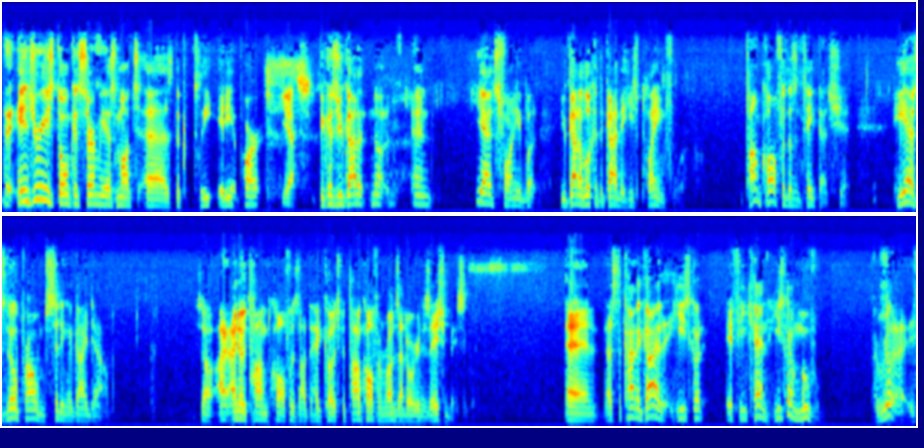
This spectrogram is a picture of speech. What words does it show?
The injuries don't concern me as much as the complete idiot part Yes. because you got to no. And yeah, it's funny, but you got to look at the guy that he's playing for. Tom Coughlin doesn't take that shit. He has no problem sitting a guy down. So I, I know Tom Coughlin's not the head coach, but Tom Coughlin runs that organization basically. And that's the kind of guy that he's going. If he can, he's going to move him. I really,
